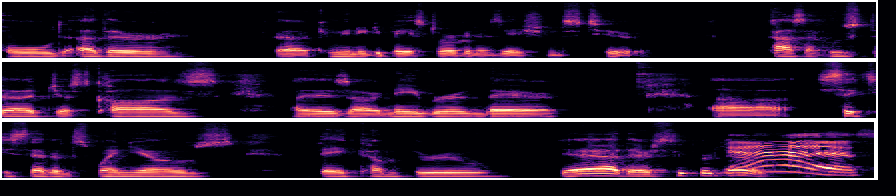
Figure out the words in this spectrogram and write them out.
hold other uh, community-based organizations too. Causa Justa, Just Cause uh, is our neighbor in there. Uh, 67 Sueños, they come through. Yeah, they're super dope. Yes.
